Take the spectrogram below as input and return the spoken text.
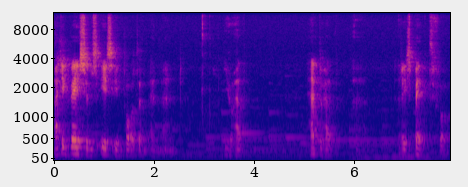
I think patience is important and, and you have, have to have uh, respect for.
